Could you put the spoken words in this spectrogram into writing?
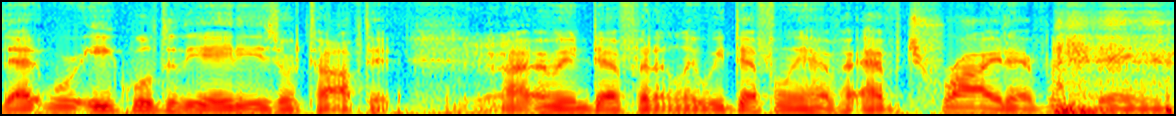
that were equal to the '80s or topped it. I, I mean, definitely, we definitely have have tried everything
